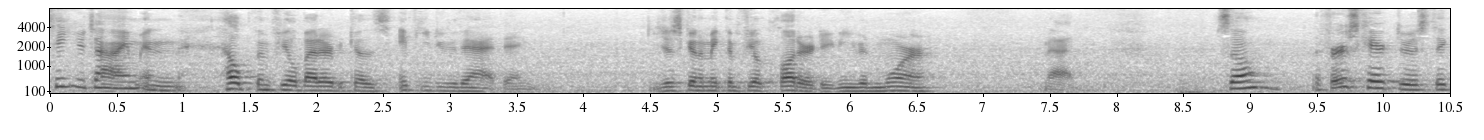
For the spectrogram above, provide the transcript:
take your time and help them feel better because if you do that, then you're just going to make them feel cluttered and even more mad. So, the first characteristic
